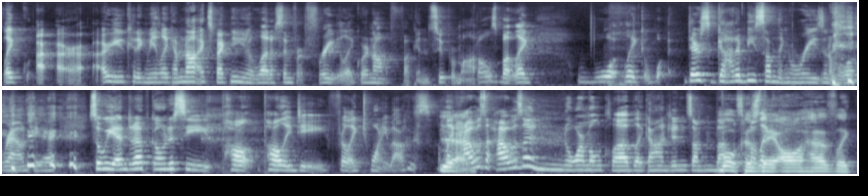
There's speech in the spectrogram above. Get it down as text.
like, are, are, you kidding me? Like, I'm not expecting you to let us in for free. Like, we're not fucking supermodels, but like, what? Like, what, there's got to be something reasonable around here. So we ended up going to see Paul, Pauly D for like twenty bucks. I'm like, Yeah. how is how is a normal club like hundred and something bucks? Well, because like, they all have like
